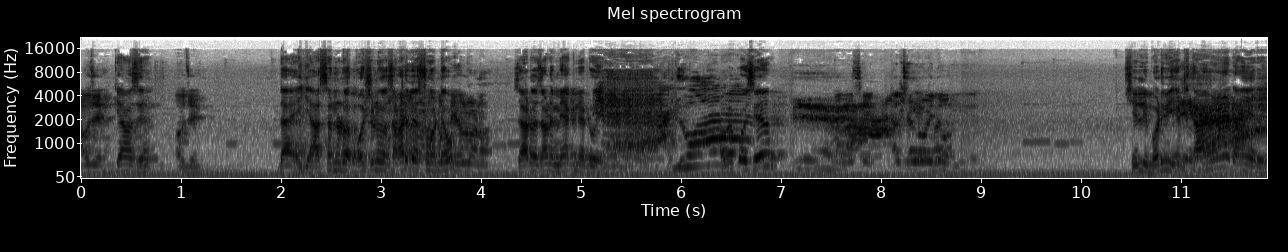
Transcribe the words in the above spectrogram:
આવજે. ક્યાં છે? આવજે. દાય યા સનડો ભોસડીનો સાડવે સોટો સાડવે સાડે જાણે મેગ્નેટ હોય. હવે કોઈ છે? આ છેલ્લો હોય તો છેલ્લી ભડવી એટલે આ ડાયા રે.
